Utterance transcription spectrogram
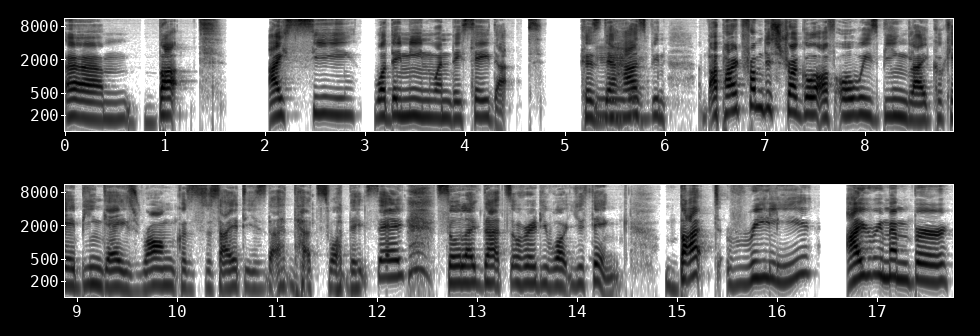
Um, but I see what they mean when they say that. Because there has been, apart from the struggle of always being like, okay, being gay is wrong because society is that that's what they say. So like that's already what you think. But really, I remember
